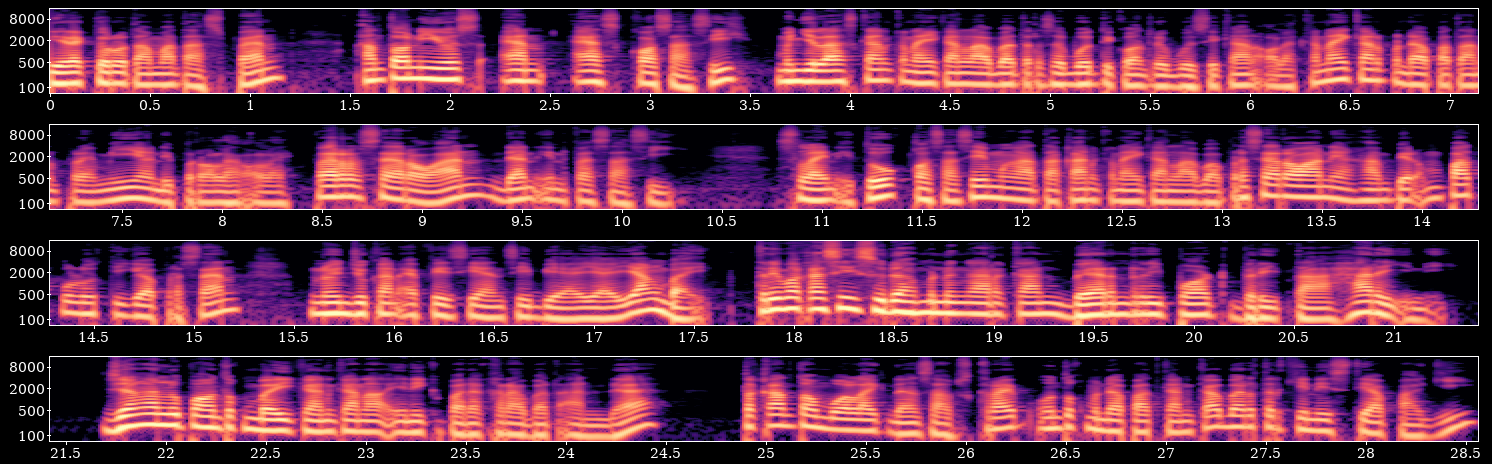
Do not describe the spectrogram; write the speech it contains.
Direktur Utama Taspen, Antonius N.S. Kosasi, menjelaskan kenaikan laba tersebut dikontribusikan oleh kenaikan pendapatan premi yang diperoleh oleh perseroan dan investasi. Selain itu, Kosasi mengatakan kenaikan laba perseroan yang hampir 43% menunjukkan efisiensi biaya yang baik. Terima kasih sudah mendengarkan Bern Report berita hari ini. Jangan lupa untuk membagikan kanal ini kepada kerabat Anda, tekan tombol like dan subscribe untuk mendapatkan kabar terkini setiap pagi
